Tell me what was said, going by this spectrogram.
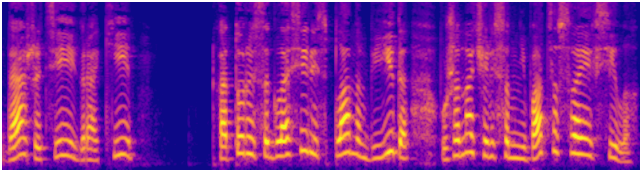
Даже те игроки, которые согласились с планом Виида, уже начали сомневаться в своих силах.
